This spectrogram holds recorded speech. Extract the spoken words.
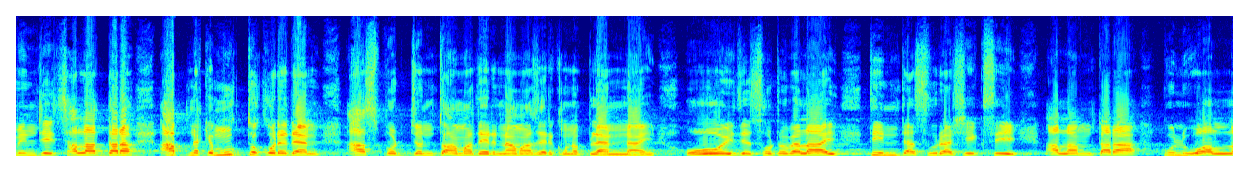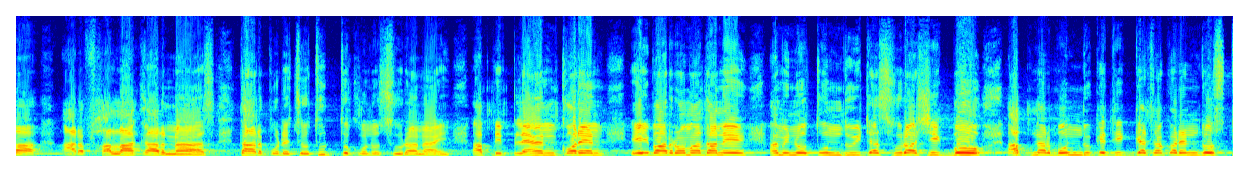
আমিন যেই সালাদ দ্বারা আপনাকে মুক্ত করে দেন, আজ পর্যন্ত আমাদের নামাজের কোনো প্ল্যান নাই। ওই যে ছোটোবেলায় তিনটা সূরা শিখছি, আলাম তারা কুলহু আল্লাহ, আর ফালাক আর নাস। তারপরে চতুর্থ কোনো সূরা নাই। আপনি প্ল্যান করেন, এইবার রমাদানে আমি নতুন দুইটা সূরা শিখব। আপনার বন্ধুকে জিজ্ঞাসা করেন, দোস্ত,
